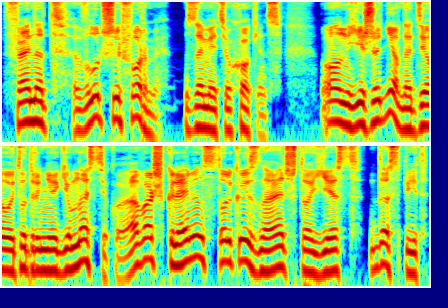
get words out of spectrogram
«Феннет в лучшей форме», — заметил Хокинс. «Он ежедневно делает утреннюю гимнастику, а ваш Клеменс только и знает, что ест да спит.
